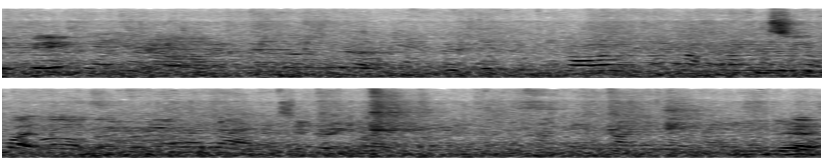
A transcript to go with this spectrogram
I can see quite well though. Yeah,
